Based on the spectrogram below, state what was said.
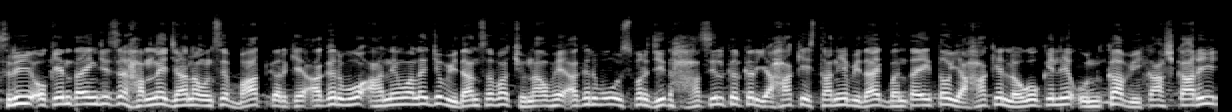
श्री ओकेन ताइंग जी से हमने जाना, उनसे बात करके। अगर वो आने वाले जो विधानसभा चुनाव है, अगर वो उस पर जीत हासिल कर कर यहाँ के स्थानीय विधायक बनता है तो यहाँ के लोगों के लिए उनका विकास कार्य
